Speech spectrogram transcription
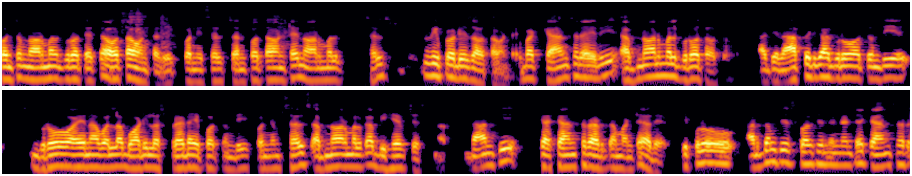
కొంచెం నార్మల్ గ్రోత్ అయితే అవుతా ఉంటుంది. కొన్ని సెల్స్ చనిపోతా ఉంటాయి నార్మల్ సెల్స్ రీప్రొడ్యూస్ అవుతా ఉంటాయి. బట్ క్యాన్సర్ అనేది అబ్నార్మల్ గ్రోత్ అవుతుంది. అది ర్యాపిడ్గా గ్రో అవుతుంది గ్రో అయిన వల్ల బాడీలో స్ప్రెడ్ అయిపోతుంది. కొంచెం సెల్స్ అబ్నార్మల్గా బిహేవ్ చేస్తున్నారు. దానికి క్యాన్సర్ అర్థం అంటే అదే. ఇప్పుడు అర్థం చేసుకోవాల్సింది ఏంటంటే క్యాన్సర్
